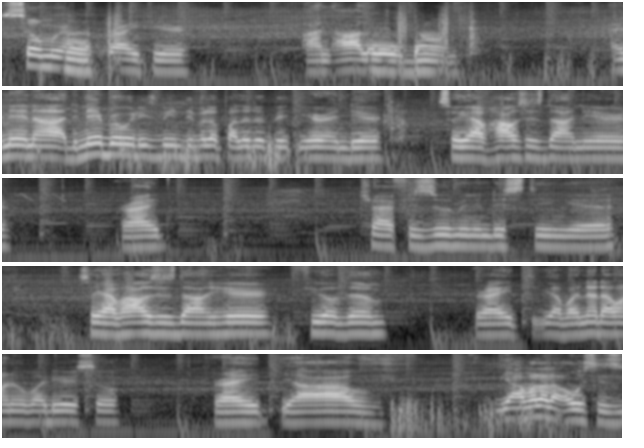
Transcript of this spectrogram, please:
somewhere hmm. right here and all the way down. And then uh, the neighborhood is being developed a little bit here and there. So you have houses down here, right? Try if you zoom in in this thing, yeah. So you have houses down here, a few of them, right? You have another one over there, so, right? You have, you have a lot of houses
